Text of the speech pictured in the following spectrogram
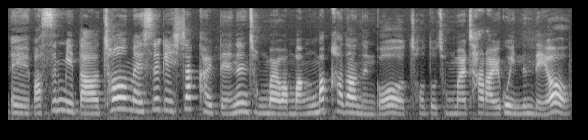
네, 맞습니다. 처음에 쓰기 시작할 때는 정말 막 막막하다는 거 저도 정말 잘 알고 있는데요.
